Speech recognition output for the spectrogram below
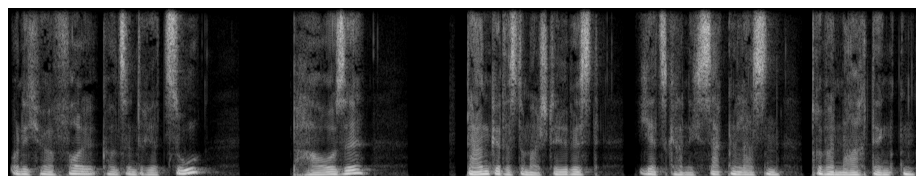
Und ich höre voll konzentriert zu, Pause, danke, dass du mal still bist, jetzt kann ich sacken lassen, drüber nachdenken,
